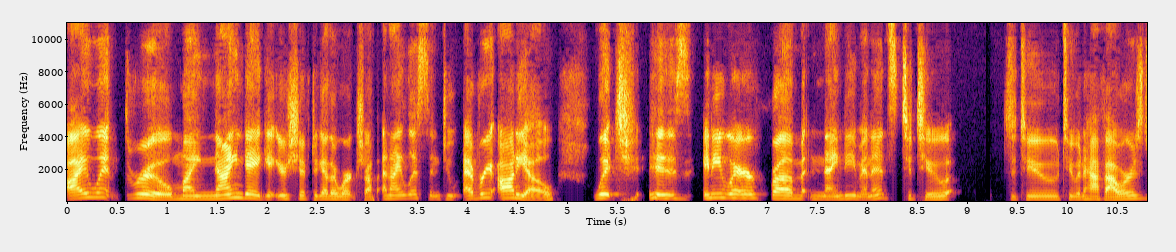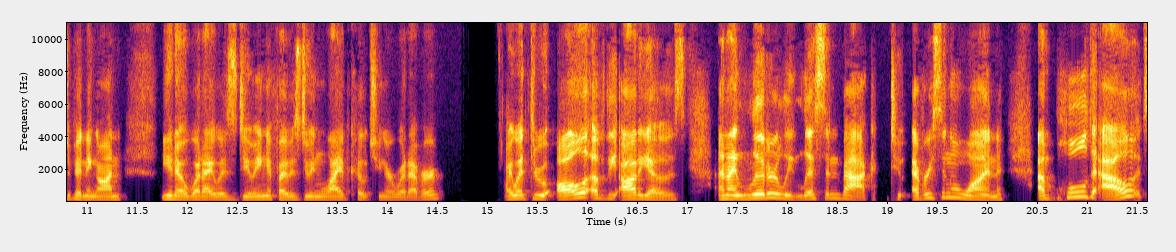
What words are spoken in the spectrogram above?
I went through my nine day get your shift together workshop and I listened to every audio, which is anywhere from 90 minutes to two to two, two and a half hours, depending on, you know, what I was doing, if I was doing live coaching or whatever. I went through all of the audios and I literally listened back to every single one and pulled out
